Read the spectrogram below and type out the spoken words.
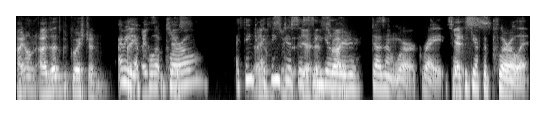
I don't. Uh, that's a good question. I mean, I- a I pl- yes. plural. I think I I think think just that- a yeah, singular doesn't work, right? So I think you have to plural it.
